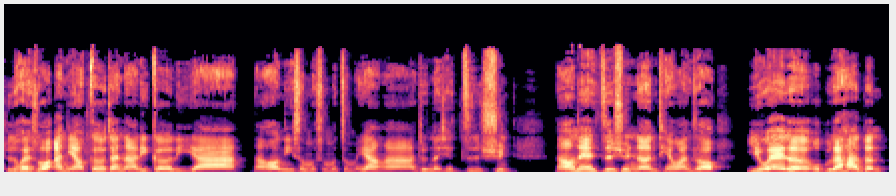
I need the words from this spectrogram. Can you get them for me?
就是会说啊，你要隔在哪里隔离呀、啊，然后你什么什么怎么样啊，就那些资讯。然后那些资讯呢，你填完之后、嗯、UA 的我不知道他的。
